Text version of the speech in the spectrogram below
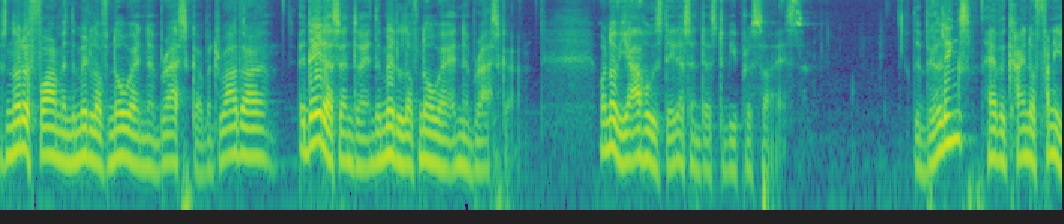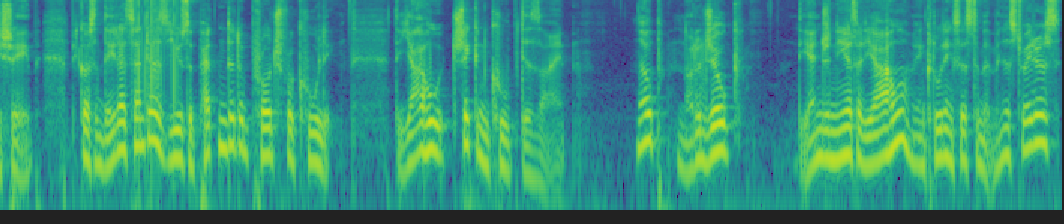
is not a farm in the middle of nowhere in Nebraska, but rather a data center in the middle of nowhere in Nebraska. One of Yahoo's data centers to be precise. The buildings have a kind of funny shape, because the data centers use a patented approach for cooling, the Yahoo chicken coop design. Nope, not a joke. The engineers at Yahoo, including system administrators,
